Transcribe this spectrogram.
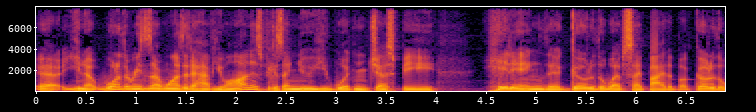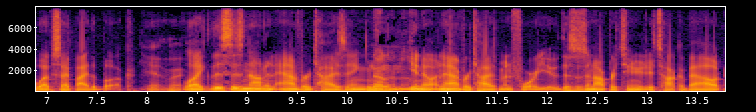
to, uh, you know, one of the reasons I wanted to have you on is because I knew you wouldn't just be hitting the go to the website, buy the book, go to the website, buy the book. Yeah, right. Like this is not an advertising, No, no, no. you know, an advertisement for you. This is an opportunity to talk about,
